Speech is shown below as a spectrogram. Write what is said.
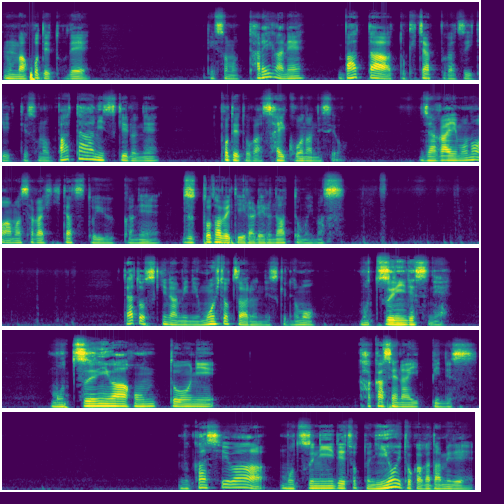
うな。うん、まあ、ポテトで、で、そのタレがね、バターとケチャップがついていって、そのバターにつけるね、ポテトが最高なんですよ。じゃがいもの甘さが引き立つというかね、ずっと食べていられるなって思います。で、あと好きなメニューもう一つあるんですけれども、もつ煮ですね。もつ煮は本当に欠かせない一品です。昔はもつ煮でちょっと匂いとかがダメで、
